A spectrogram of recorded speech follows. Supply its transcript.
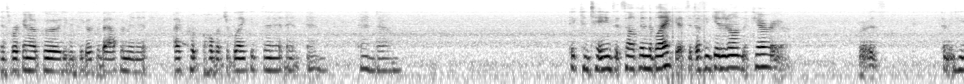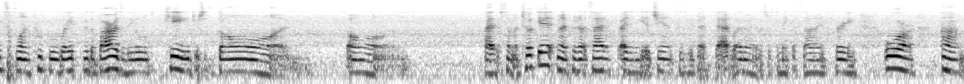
It's working out good. Even if he goes to the bathroom in it, I put a whole bunch of blankets in it, and and and um, it contains itself in the blankets. It doesn't get it on the carrier. Whereas, I mean, he's flung poo poo right through the bars of the old cage, which is gone, gone. Either someone took it when I put it outside, I didn't get a chance because we've had bad weather and it was supposed to make a sign free, or um,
